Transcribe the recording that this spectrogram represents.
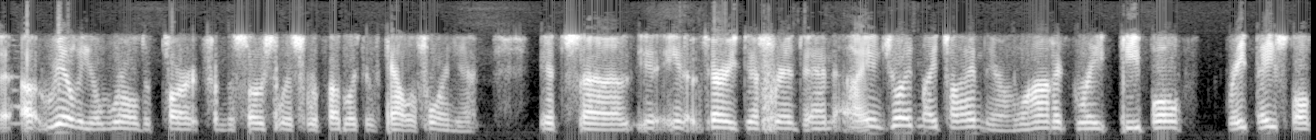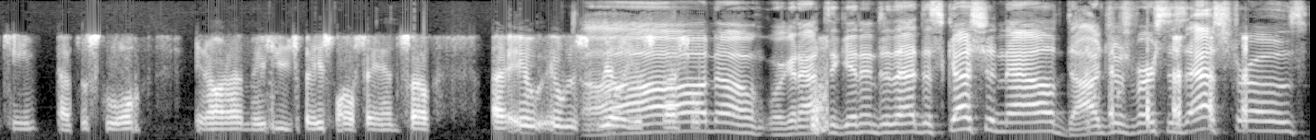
uh, really a world apart from the Socialist Republic of California it's uh, you know very different, and I enjoyed my time there. A lot of great people, great baseball team at the school. You know, I'm a huge baseball fan, so uh, it, it was really oh, special. Oh no, we're gonna have to get into that discussion now. Dodgers versus Astros.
